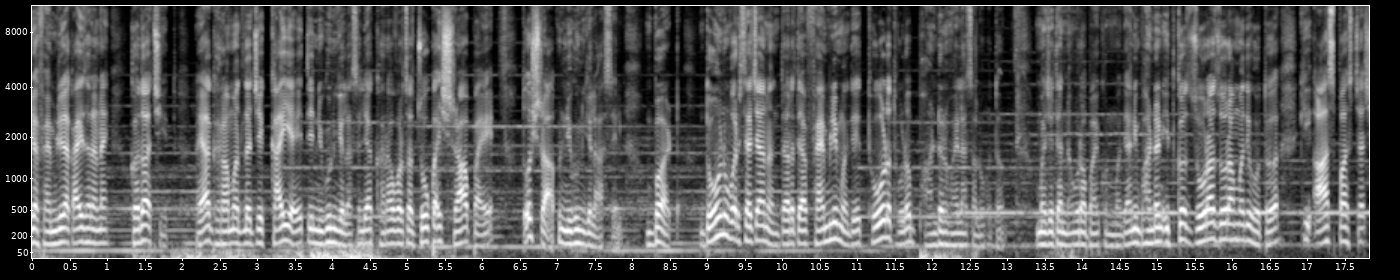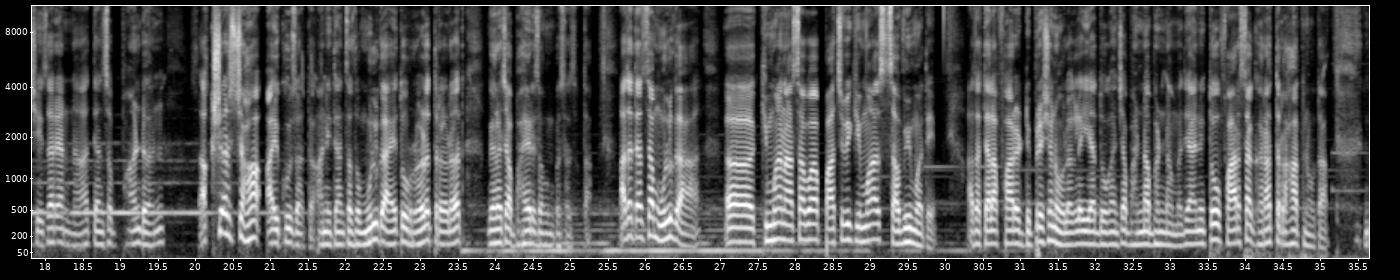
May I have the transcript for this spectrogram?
या फॅमिलीला काय झालं नाही. कदाचित या घरामधलं जे काही आहे ते निघून गेलं असेल. या घरावरचा जो काही श्राप आहे तो श्राप निघून गेला असेल. बट दोन वर्षाच्या नंतर त्या फॅमिलीमध्ये थोडं थोडं भांडण व्हायला चालू होतं. म्हणजे त्या नवरा बायकोंमध्ये. आणि भांडण इतकं जोराजोरामध्ये होतं की आसपासच्या शेजाऱ्यांना त्यांचं भांडण अक्षरशः ऐकू जातं. आणि त्यांचा जो मुलगा आहे तो रडत रडत घराच्या बाहेर जाऊन बसत होता. आता त्याचा मुलगा किमान असावा पाचवी किंवा सहावीमध्ये. आता त्याला फार डिप्रेशन होऊ लागलं या दोघांच्या भांडणा भांडणामध्ये आणि तो फारसा घरात राहत नव्हता.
